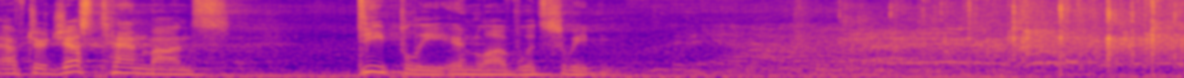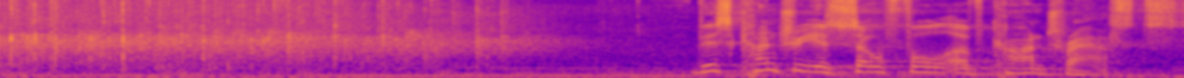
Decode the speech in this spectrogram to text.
after just 10 months, deeply in love with Sweden. This country is so full of contrasts.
